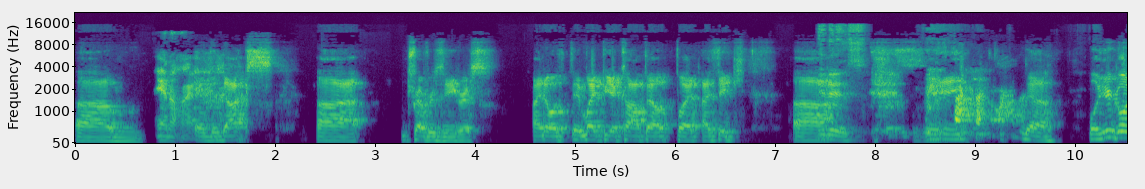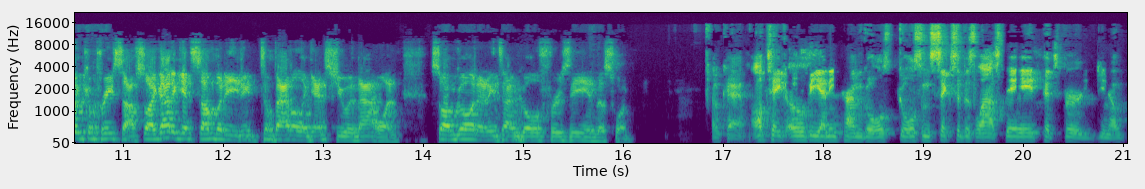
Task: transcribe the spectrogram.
um, Anaheim and the Ducks, uh, Trevor Zegras. I know it might be a cop out, but I think uh, it is. It, it, yeah. Well, you're going Kaprizov, so I got to get somebody to, to, battle against you in that one. So I'm going anytime goal for Z in this one. Okay, I'll take Ovi anytime goals. Goals in six of his last eight. Pittsburgh, you know,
